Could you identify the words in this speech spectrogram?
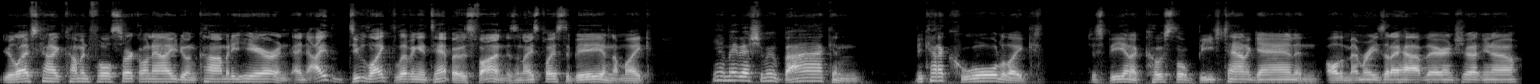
your life's kind of coming full circle now. You're doing comedy here, and and I do like living in Tampa. It was fun. It's a nice place to be, and I'm like, yeah, maybe I should move back and be kind of cool to like just be in a coastal beach town again, and all the memories that I have there and shit, you know.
